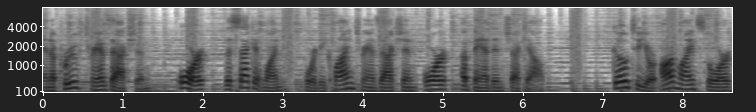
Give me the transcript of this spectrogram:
an approved transaction, or the second one for declined transaction or abandoned checkout. Go to your online store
